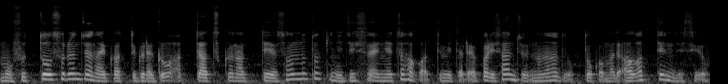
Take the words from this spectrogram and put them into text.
もう沸騰するんじゃないかってぐらいぐわって熱くなってその時に実際熱測ってみたらやっぱり37度とかまで上がってんですよ。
